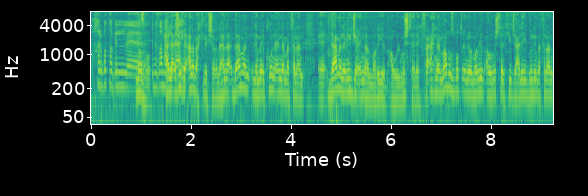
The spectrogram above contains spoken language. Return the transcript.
خربطة بالنظام هلأ شوفي أنا بحكي لك شغلة. هلأ دائما لما يكون عندنا مثلا آه، دائما لما يجي عندنا المريض أو المشترك فإحنا ما بزبط إنه المريض أو المشترك يجي عليه يقول لي مثلا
